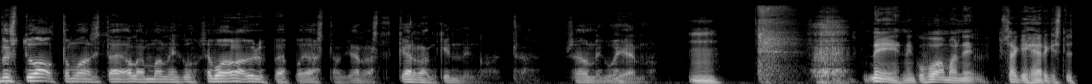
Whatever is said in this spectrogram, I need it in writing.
pystyy auttamaan sitä ja olemaan, niin kuin, se voi olla ylpeä pojastaan kerran, kerrankin. Niin kuin, että se on niin kuin hienoa. Mm. Niin, niin kuin huomaan, niin säkin herkistyt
